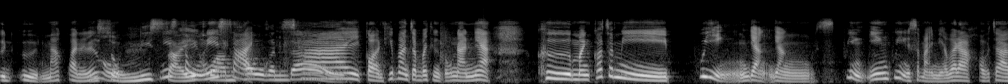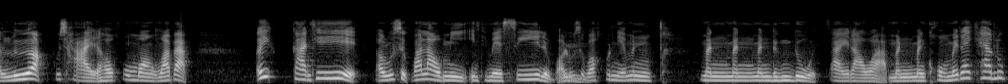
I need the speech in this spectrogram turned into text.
อื่น ๆ มากกว่าในเรื่องของส่งนิสัยส่งความเข้ากันได้ใช่ก่อนที่มันจะไปถึงตรงนั้นเนี่ย คือมันก็จะมีผู้หญิงอย่างอย่างผู้หญิงยิ่งผู้หญิงสมัยเนี้ยเวลาเขาจะเลือกผู้ชายแล้วเขาคงมองว่าแบบ เอ้ยการที่เรารู้สึกว่าเรามีอินทิเมซีหรือว่ารู้สึกว่าคนเนี้ยมัน มันมันมันดึงดูดใจเราอะ มันมันคงไม่ได้แค่รูป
